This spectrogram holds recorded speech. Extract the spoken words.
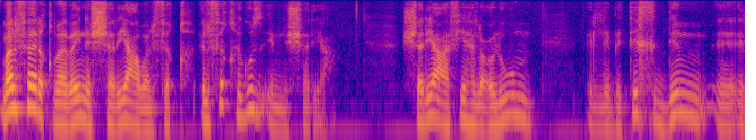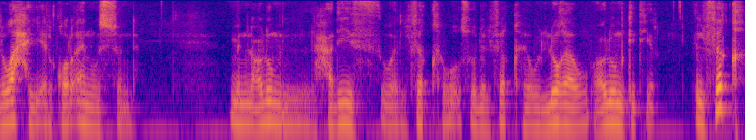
ما الفارق ما بين الشريعة والفقه؟ الفقه جزء من الشريعة. الشريعة فيها العلوم اللي بتخدم الوحي القرآن والسنة. من علوم الحديث والفقه وأصول الفقه واللغة وعلوم كتير. الفقه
